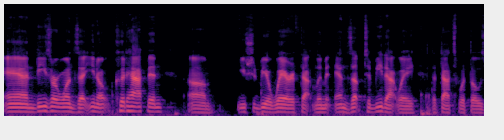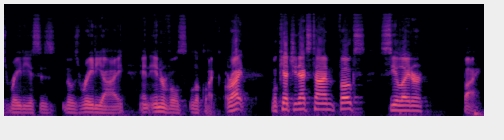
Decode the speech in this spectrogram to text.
and these are ones that you know could happen. Um, you should be aware if that limit ends up to be that way, that that's what those radiuses, those radii, and intervals look like. All right, we'll catch you next time, folks. See you later. Bye.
